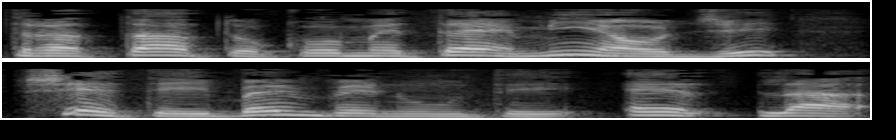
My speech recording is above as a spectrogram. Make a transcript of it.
trattato come temi oggi, siete i benvenuti e la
